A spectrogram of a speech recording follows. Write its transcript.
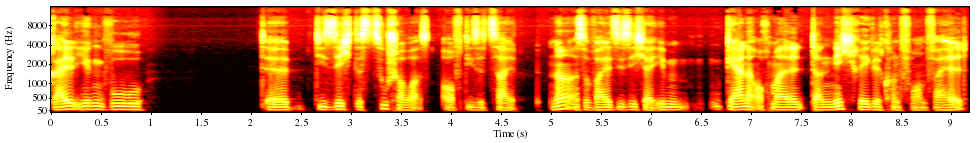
geil irgendwo äh, die Sicht des Zuschauers auf diese Zeit. Ne? Also weil sie sich ja eben gerne auch mal dann nicht regelkonform verhält.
